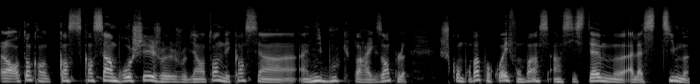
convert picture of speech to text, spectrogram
Alors, autant quand, quand, c- quand c'est un brochet, je, je veux bien entendre, mais quand c'est un, un e-book, par exemple, je comprends pas pourquoi ils font pas un système à la Steam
